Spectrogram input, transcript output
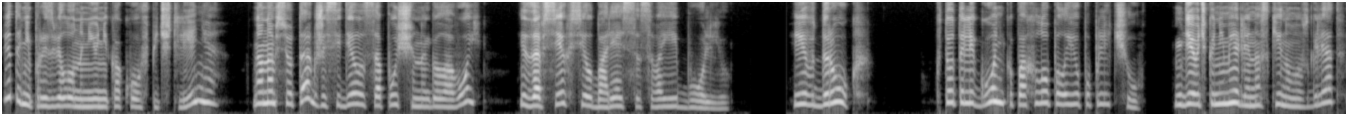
Это не произвело на нее никакого впечатления. Она все так же сидела с опущенной головой изо всех сил борясь со своей болью. И вдруг кто-то легонько похлопал ее по плечу. Девочка немедленно вскинула взгляд,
